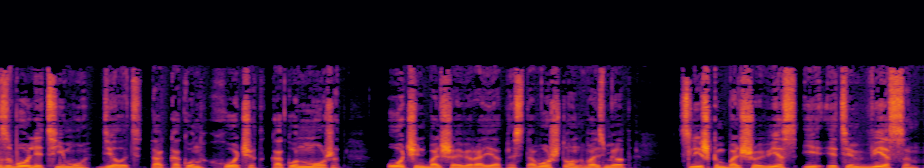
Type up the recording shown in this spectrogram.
позволить ему делать так, как он хочет, как он может, очень большая вероятность того, что он возьмет слишком большой вес и этим весом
